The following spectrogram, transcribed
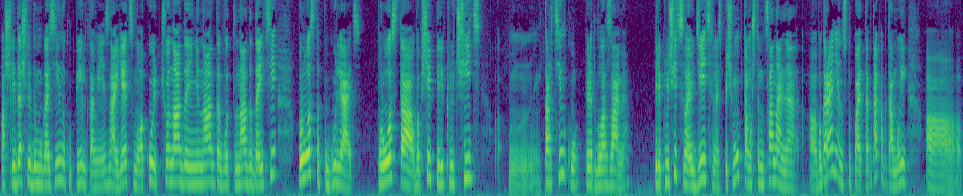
Пошли, дошли до магазина, купили там, я не знаю, яйца, молоко, что надо и не надо, вот надо дойти, просто погулять, просто вообще переключить картинку перед глазами, переключить свою деятельность. Почему? Потому что эмоциональное а, выгорание наступает тогда, когда мы а,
